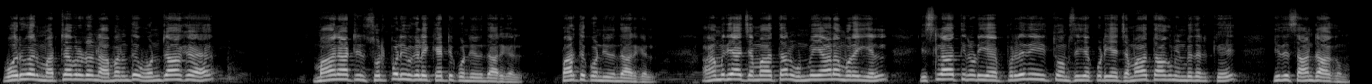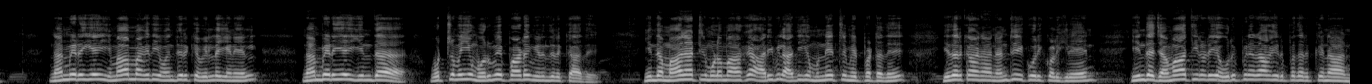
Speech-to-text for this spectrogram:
ஒருவர் மற்றவருடன் அமர்ந்து ஒன்றாக மாநாட்டின் சொற்பொழிவுகளை கேட்டுக்கொண்டிருந்தார்கள் பார்த்து கொண்டிருந்தார்கள். அஹமதியா ஜமாத்தான் உண்மையான முறையில் இஸ்லாத்தினுடைய பிரதிநிதித்துவம் செய்யக்கூடிய ஜமாத்தாகும் என்பதற்கு இது சான்றாகும். நம்மிடையே இமாம் மகதி வந்திருக்கவில்லை எனில் நம்மிடையே இந்த ஒற்றுமையும் ஒருமைப்பாடும் இருந்திருக்காது. இந்த மாநாட்டின் மூலமாக அறிவில் அதிக முன்னேற்றம் ஏற்பட்டது. இதற்காக நான் நன்றி கூறிக்கொள்கிறேன். இந்த ஜமாத்தினுடைய உறுப்பினராக இருப்பதற்கு நான்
